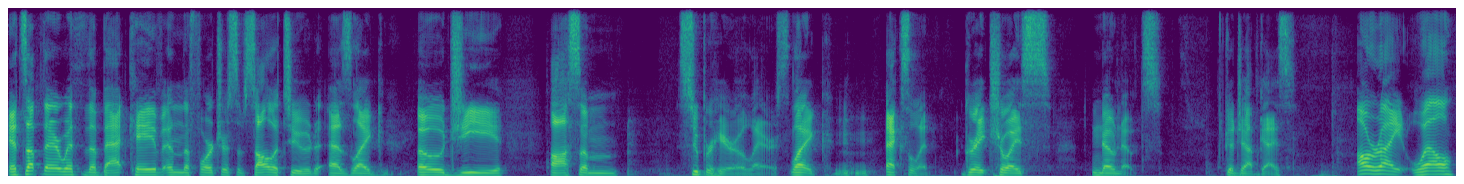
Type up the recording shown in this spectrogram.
it's up there with the Batcave and the Fortress of Solitude as like OG awesome superhero layers. Like mm-hmm. excellent, great choice. No notes. Good job, guys. All right. Well,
